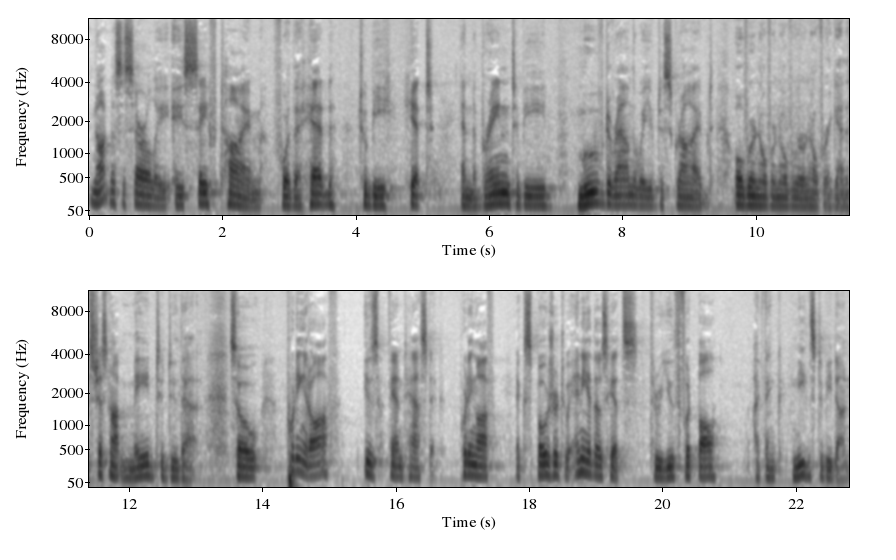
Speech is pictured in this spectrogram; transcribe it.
not necessarily a safe time for the head to be hit and the brain to be moved around the way you've described over and over and over and over again. It's just not made to do that. So putting it off is fantastic. Putting off exposure to any of those hits through youth football I think needs to be done.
